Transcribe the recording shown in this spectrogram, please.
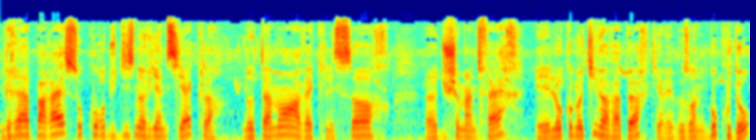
ils réapparaissent au cours du 19e siècle, notamment avec l'essor du chemin de fer et les locomotives à vapeur qui avaient besoin de beaucoup d'eau.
